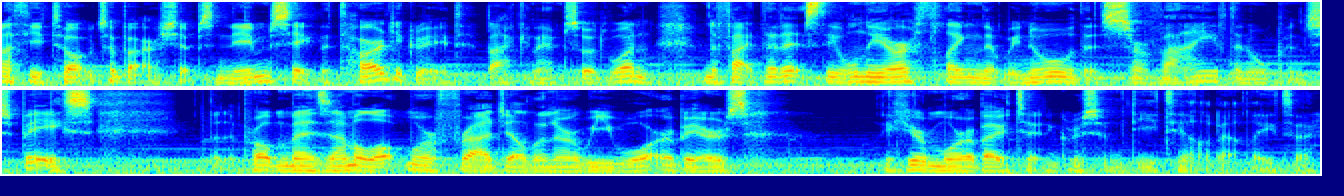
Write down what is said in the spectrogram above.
Matthew talked about our ship's namesake, the tardigrade, back in episode 1, and the fact that it's the only Earthling that we know that's survived in open space. But the problem is, I'm a lot more fragile than our wee water bears. You'll hear more about it in gruesome detail a bit later.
